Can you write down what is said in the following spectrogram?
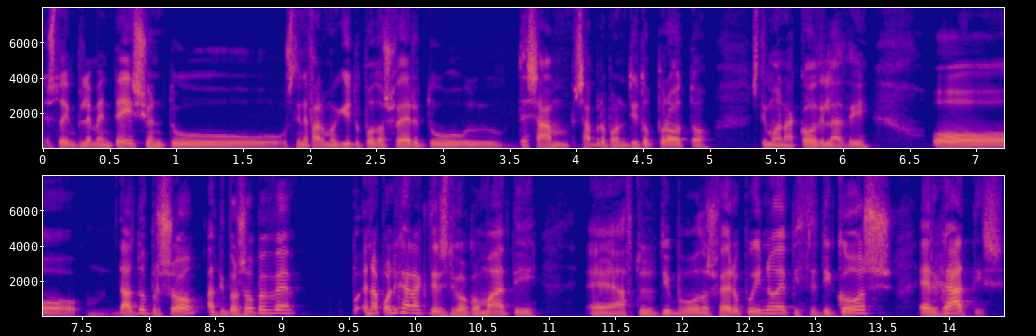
στο implementation του, στην εφαρμογή του ποδοσφαίρου του Ντεσάμπς σαν προπονητή το πρώτο, στη Μονακό δηλαδή, ο Ντάντο Πρσο αντιπροσώπευε ένα πολύ χαρακτηριστικό κομμάτι ε, αυτού του τύπου ποδοσφαίρου που είναι ο επιθετικός εργάτης.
